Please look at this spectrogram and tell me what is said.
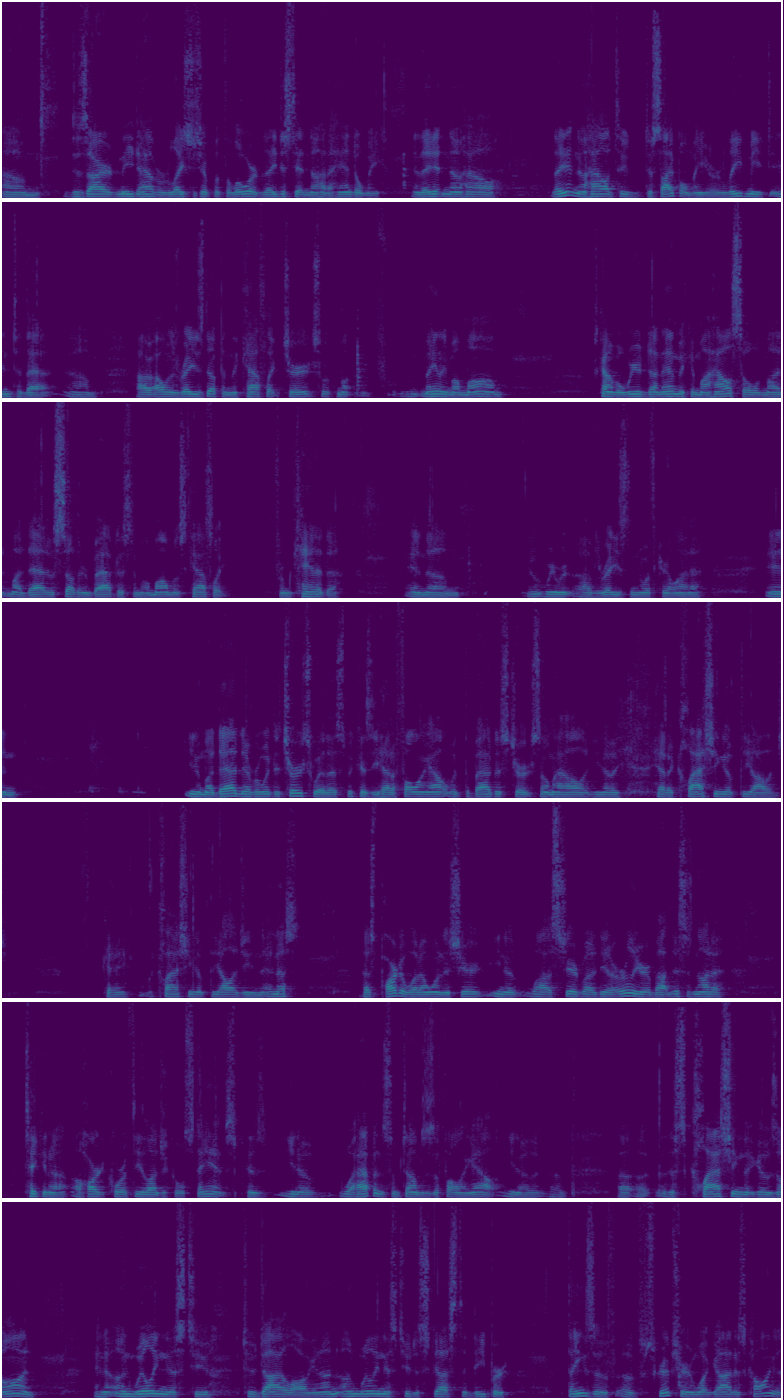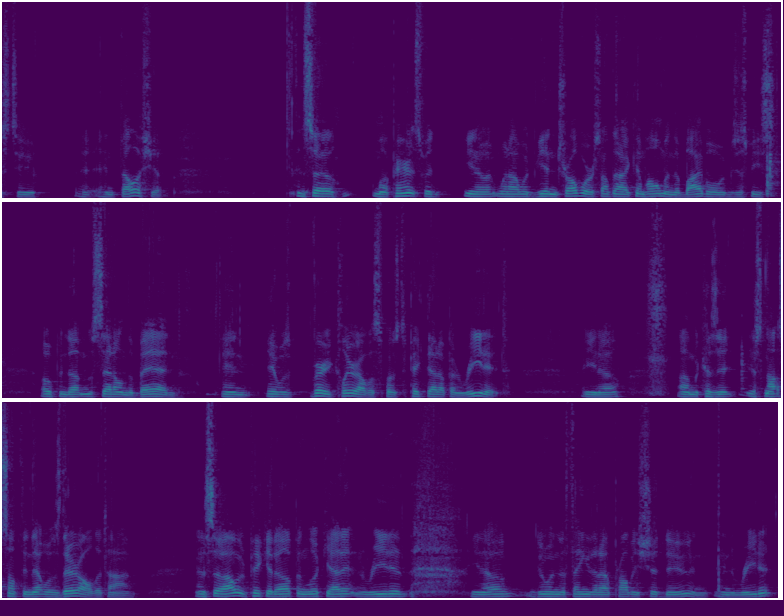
um, desired me to have a relationship with the Lord. They just didn't know how to handle me, and they didn't know how they didn't know how to disciple me or lead me into that. Um, I, I, was raised up in the Catholic Church with my, mainly my mom, it's kind of a weird dynamic in my household. My my dad was Southern Baptist and my mom was Catholic from Canada, and um, we were I was raised in North Carolina, and you know my dad never went to church with us because he had a falling out with the Baptist church somehow. You know he had a clashing of theology, okay, a clashing of theology, and, and that's that's part of what I wanted to share. You know, while I shared what I did earlier about this is not a taking a, a, hardcore theological stance because you know what happens sometimes is a falling out. You know, uh, uh, this clashing that goes on, and an unwillingness to to dialogue and un- unwillingness to discuss the deeper things of, of Scripture and what God is calling us to in fellowship. And so my parents would, you know, when I would get in trouble or something, I'd come home and the Bible would just be opened up and set on the bed, and it was very clear I was supposed to pick that up and read it, you know um, because it, it's not something that was there all the time. And so I would pick it up and look at it and read it, you know, doing the thing that I probably should do and, and read it.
